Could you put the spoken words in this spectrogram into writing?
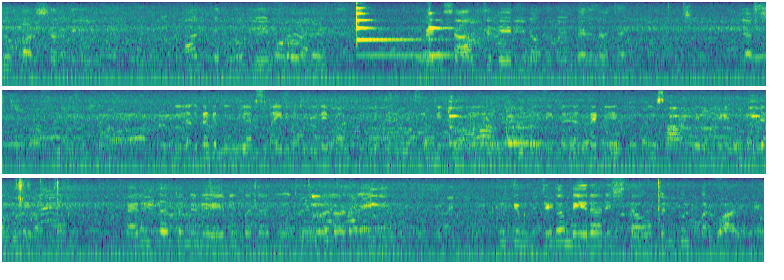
ਇੱਕ ਪਰਸਨ ਦੀ ਹਰ ਇੱਕ ਨੂੰ ਇਹ ਲੋੜ ਹੈ ਇਨਸਾਫ 'ਚ ਦੇਰੀ ਨਾ ਹੋਵੇ ਮਿਲਣਾ ਚਾਹੀਦਾ ਜਸਟਿਸ ਕੀ ਲੱਗਦਾ ਕਿ 2027 ਦੇ ਵਿੱਚ ਉਹਨਾਂ ਦੇ ਬਾਬੂ ਜੀ ਦੇ ਸਿੰਘ ਦੀ ਚੋਣਾਂ ਲੜਨਗੇ ਤੇ ਲੱਗਦਾ ਕਿ ਇਨਸਾਫ ਦੇ ਲਈ ਜਿਹੜੀ ਉਮੀਦ ਹੈ ਉਹ ਵੀ ਵੱਧ ਜਾਏਗੀ ਪਹਿਲੀ ਗੱਲ ਤਾਂ ਮੈਨੂੰ ਇਹ ਨਹੀਂ ਪਤਾ ਵੀ ਉਹ ਚੋਣਾਂ ਲੜ ਰਹੇ ਨੇ। ਕਿਉਂਕਿ ਜਿਹੜਾ ਮੇਰਾ ਰਿਸ਼ਤਾ ਉਹ ਬਿਲਕੁਲ ਪਰਿਵਾਰਕ ਹੈ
